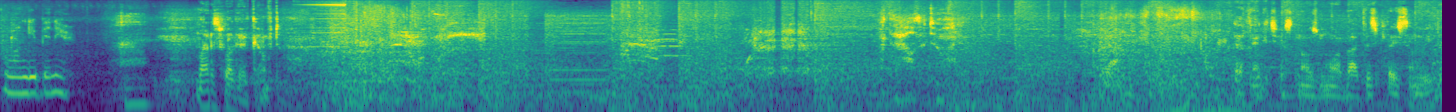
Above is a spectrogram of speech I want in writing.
How long you been here? Um, Might as well get comfortable. I think it just knows more about this place than we do.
